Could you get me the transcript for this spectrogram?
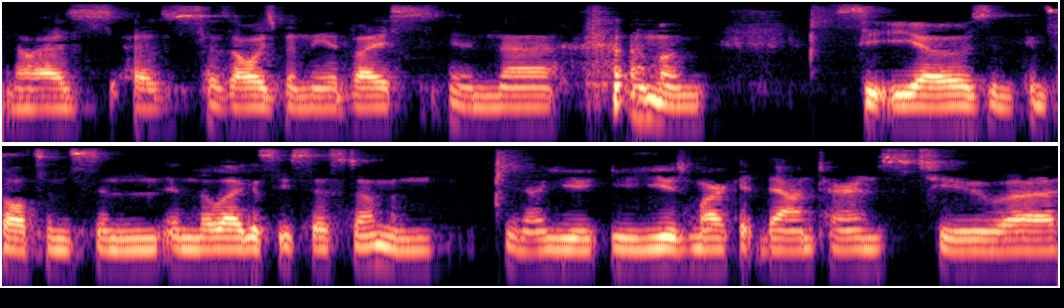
you know, as as has always been the advice in uh, among CEOs and consultants in in the legacy system, and you know, you you use market downturns to uh,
